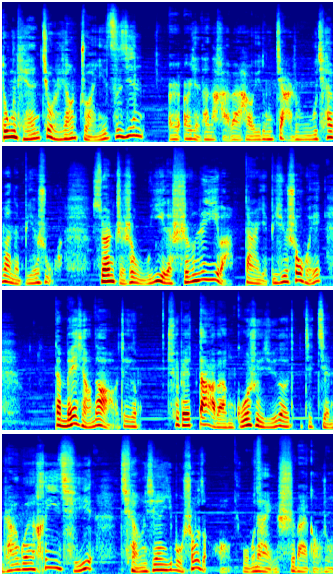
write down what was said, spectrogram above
东田就是想转移资金，而而且他在海外还有一栋价值五千万的别墅，虽然只是五亿的十分之一吧，但是也必须收回。但没想到这个。却被大阪国税局的这检察官黑崎抢先一步收走，无奈以失败告终。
